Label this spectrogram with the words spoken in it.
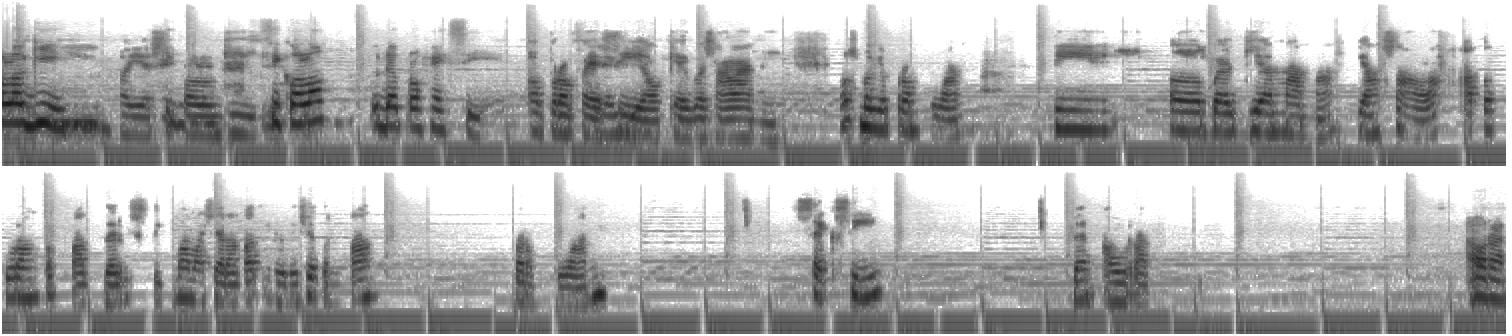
Psikologi. Oh ya psikologi. Psikolog udah profesi. Oh profesi, oke gue salah nih. Lo sebagai perempuan di eh, bagian mana yang salah atau kurang tepat dari stigma masyarakat Indonesia tentang perempuan seksi dan aurat? Aurat.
